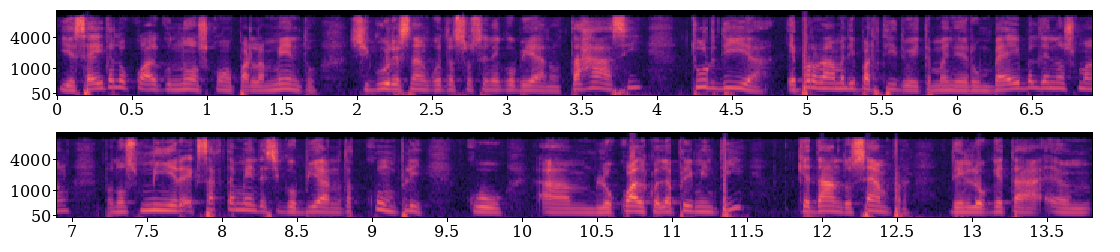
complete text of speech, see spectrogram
E esse é o qual nós como parlamento segura estão que sostener o governo tá assim todo dia é programa de partido é também um bible de nós man para nós mira exatamente se o governo está cumprir com um, o qual que ele permitir quedando sempre de lo que está um,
